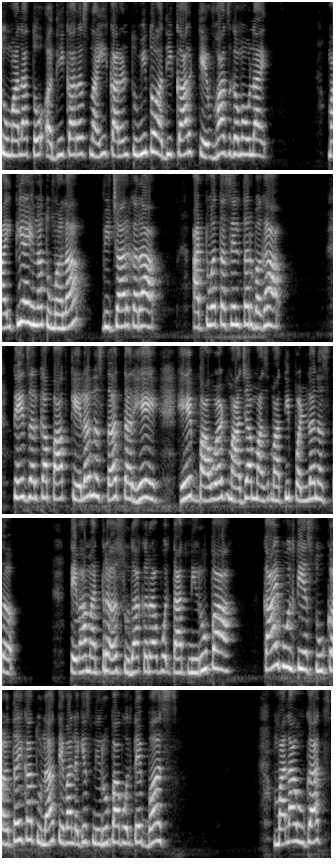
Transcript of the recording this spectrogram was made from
तुम्हाला तो अधिकारच नाही कारण तुम्ही तो अधिकार केव्हाच गमवलाय? माहिती आहे ना तुम्हाला? विचार करा. आठवत असेल तर बघा. ते जर का पाप केलं नसतं तर हे हे बावळट माझ्या माती पडलं नसतं. तेव्हा मात्र सुधाकरराव बोलतात निरूपा काय बोलतेस तू? कळतंय का तुला? तेव्हा लगेच निरूपा बोलते बस मला उगाच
